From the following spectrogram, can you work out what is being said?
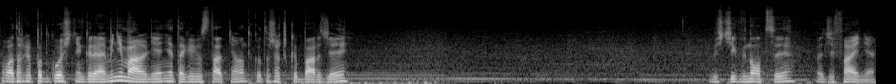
Chyba trochę podgłośnie grę, minimalnie, nie tak jak ostatnio, tylko troszeczkę bardziej. Wyścig w nocy, będzie fajnie.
